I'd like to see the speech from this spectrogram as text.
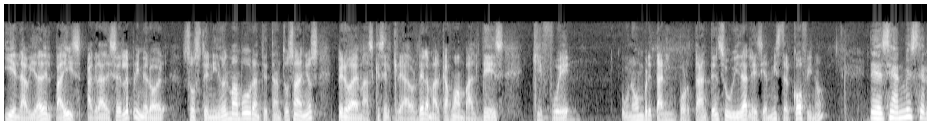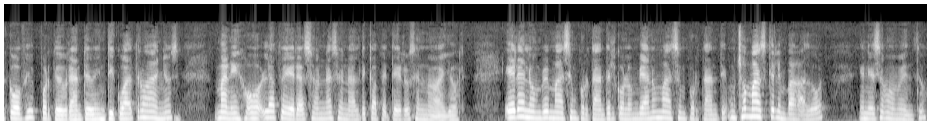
y en la vida del país. Agradecerle primero haber sostenido el mambo durante tantos años, pero además que es el creador de la marca Juan Valdés, que fue un hombre tan importante en su vida, le decían Mr. Coffee, ¿no? Le decían Mr. Coffee porque durante 24 años manejó la Federación Nacional de Cafeteros en Nueva York. Era el hombre más importante, el colombiano más importante, mucho más que el embajador en ese momento.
